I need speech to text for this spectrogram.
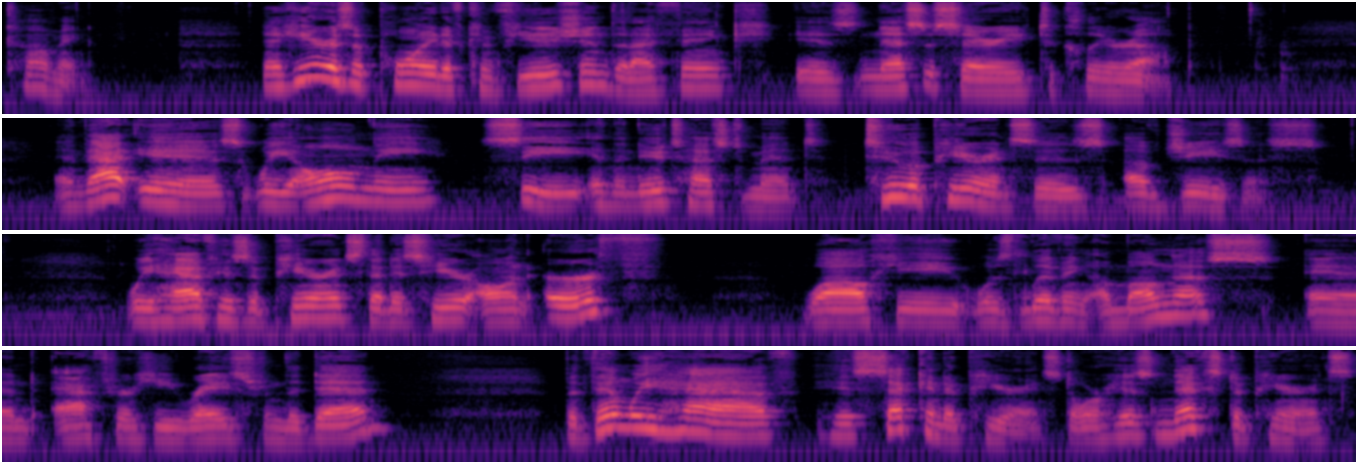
coming. Now, here is a point of confusion that I think is necessary to clear up. And that is, we only see in the New Testament two appearances of Jesus. We have his appearance that is here on earth while he was living among us and after he raised from the dead. But then we have his second appearance, or his next appearance,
